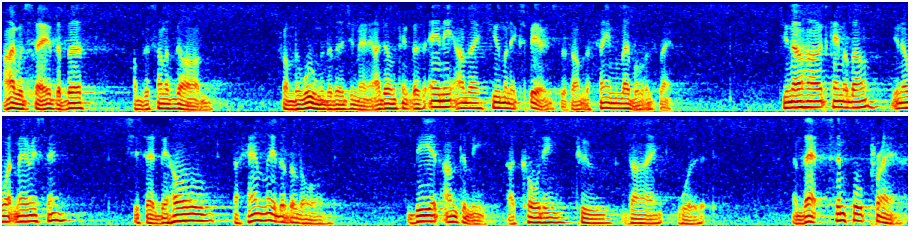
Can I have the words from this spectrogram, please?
I would say the birth of the Son of God from the womb of the Virgin Mary. I don't think there's any other human experience that's on the same level as that. Do you know how it came about? Do you know what Mary said? She said, Behold, the handmaid of the Lord, be it unto me according to thy word. And that simple prayer,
